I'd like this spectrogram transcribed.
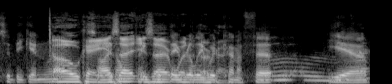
to begin with. Oh, okay. So is that is that, that they what, really okay. would kind of fit? Oh, yeah.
